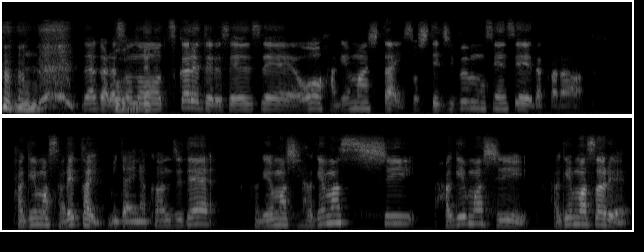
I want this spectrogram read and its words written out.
ーうん。だからその疲れてる先生を励ましたい。そして自分も先生だから励まされたいみたいな感じで励まし励まし励まし励まされ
